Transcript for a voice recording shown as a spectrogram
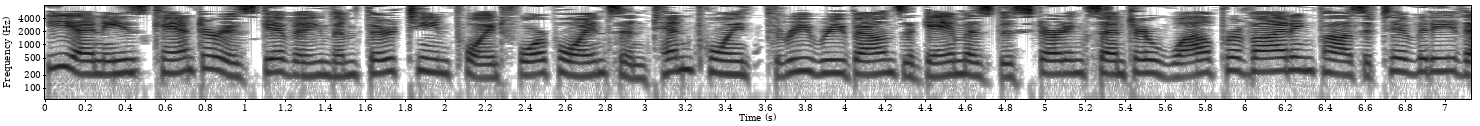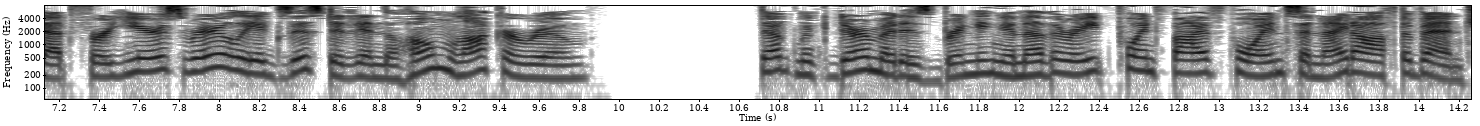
Enes Kanter is giving them 13.4 points and 10.3 rebounds a game as the starting center while providing positivity that for years rarely existed in the home locker room. Doug McDermott is bringing another 8.5 points a night off the bench.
